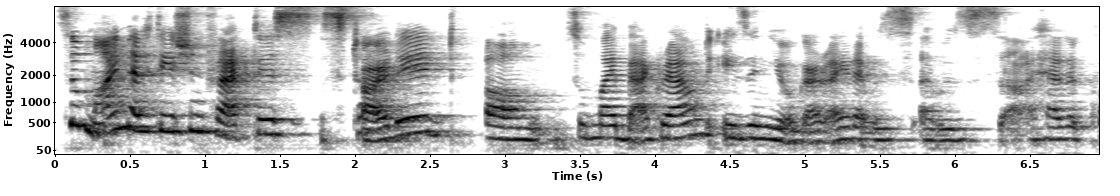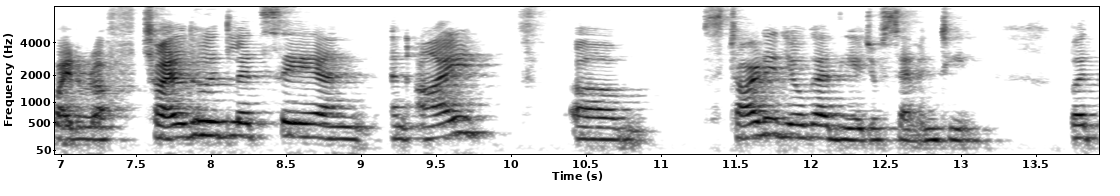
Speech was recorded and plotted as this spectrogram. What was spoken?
So my meditation practice started. Um, so my background is in yoga, right? I was I was uh, I had a quite a rough childhood, let's say, and and I um, started yoga at the age of seventeen. But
